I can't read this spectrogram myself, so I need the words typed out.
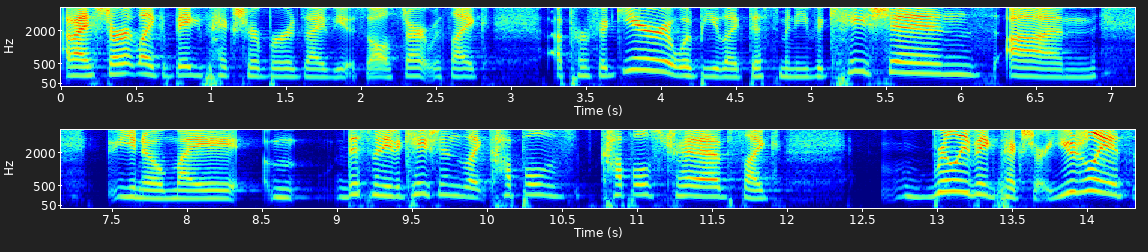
And I start like big picture bird's eye view. So, I'll start with like a perfect year. It would be like this many vacations, um, you know, my this many vacations, like couples couples trips, like really big picture. Usually it's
